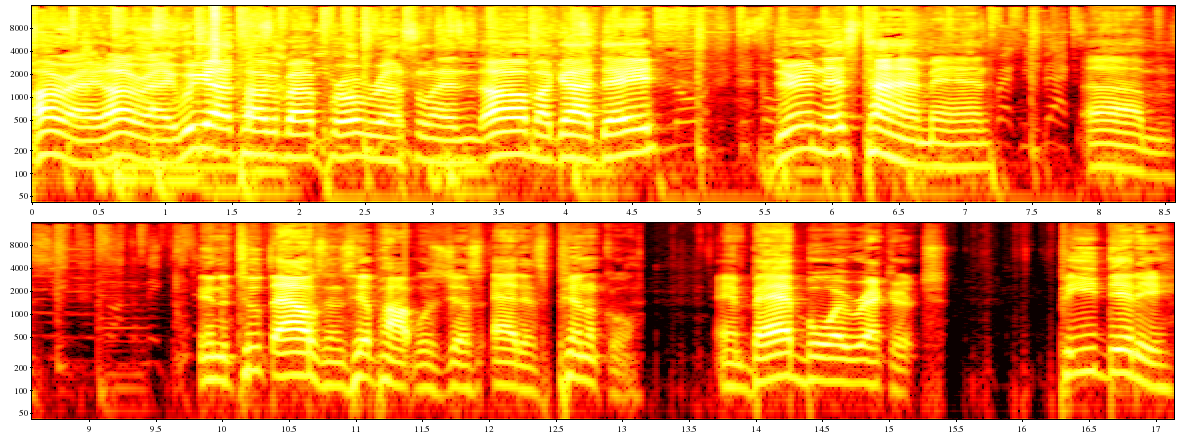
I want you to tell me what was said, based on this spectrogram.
all right, all right. We gotta talk about pro wrestling. Oh my God, Dave. During this time, man, um, in the 2000s, hip hop was just at its pinnacle and Bad Boy Records, P. Diddy,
